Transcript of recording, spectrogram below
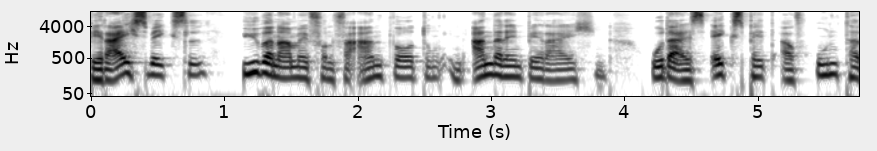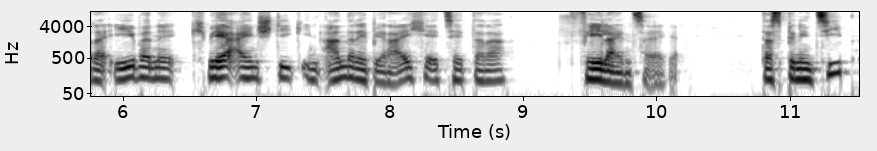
Bereichswechsel, Übernahme von Verantwortung in anderen Bereichen oder als Expat auf unterer Ebene, Quereinstieg in andere Bereiche etc. Fehleinzeige. Das Prinzip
